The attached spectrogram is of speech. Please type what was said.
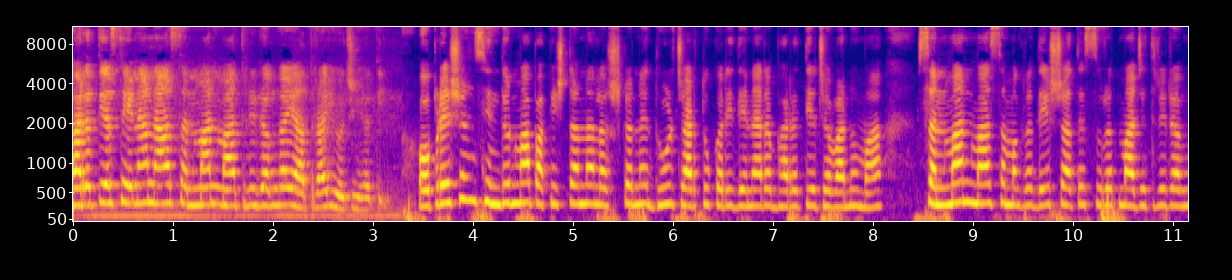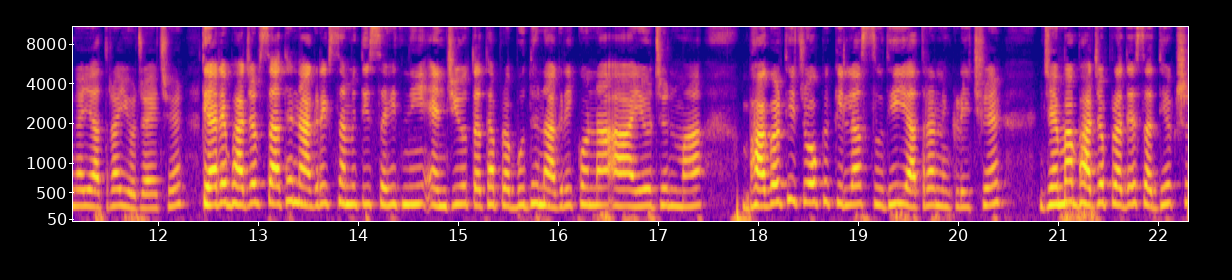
ભારતીય સેનાના સન્માનમાં ત્રિરંગા યાત્રા યોજી હતી. ઓપરેશન સિંદુરમાં પાકિસ્તાનના લશ્કરને ધૂળ ચારતું કરી દેનારા ભારતીય જવાનોમાં સન્માનમાં સમગ્ર દેશ સાથે સુરતમાં આજે ત્રિરંગા યાત્રા યોજાય છે. ત્યારે ભાજપ સાથે નાગરિક સમિતિ સહિતની એનજીઓ તથા પ્રબુદ્ધ નાગરિકોના આ આયોજનમાં ભાગળથી ચોક કિલ્લા સુધી યાત્રા નીકળી છે, જેમાં ભાજપ પ્રદેશ અધ્યક્ષ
